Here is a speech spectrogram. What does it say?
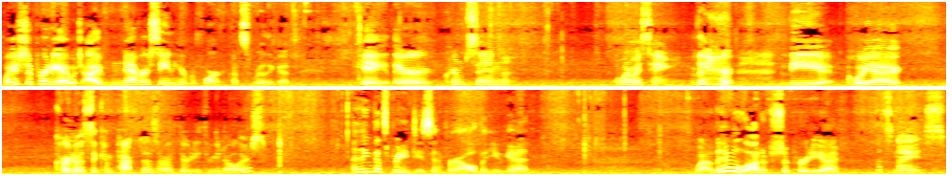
Hoya Shepherdii, which I've never seen here before. That's really good. Okay, they're Crimson, what am I saying? They're, the Hoya Carnosa Compactas are $33. I think that's pretty decent for all that you get. Wow, they have a lot of Shepherdii. That's nice.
